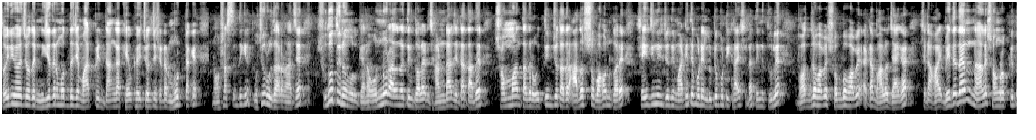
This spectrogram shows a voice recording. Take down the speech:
তৈরি হয়েছে ওদের নিজেদের মধ্যে যে মারপিট, দাঙ্গা, খেউ খেয়ে চলছে, সেটার মুডটাকে নশাস্তির দিকে প্রচুর উদাহরণ আছে। শুধু তৃণমূল কেন, অন্য রাজনৈতিক দলের ঝান্ডা যেটা তাদের সম্মান, তাদের ঐতিহ্য, তাদের আদর্শ বহন করে, সেই জিনিস যদি মাটিতে পড়ে লুটোপুটি খায়, সেটা তিনি তুলে ভদ্রভাবে, সভ্যভাবে একটা ভালো জায়গায় সেটা হয়। বেঁধে দেন নাহলে সংরক্ষিত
